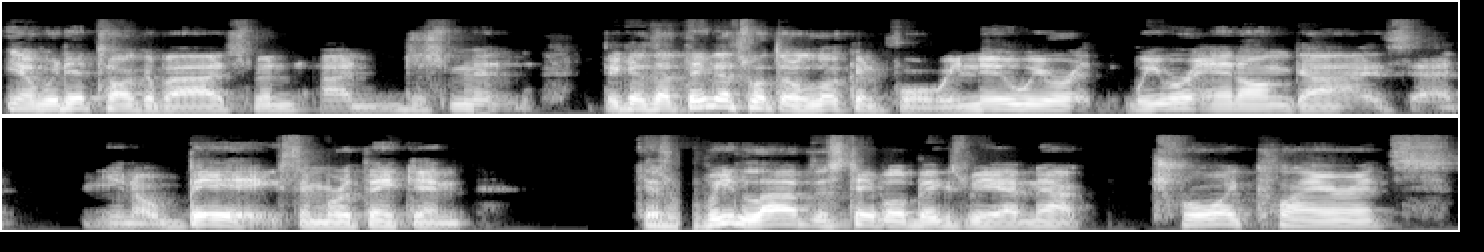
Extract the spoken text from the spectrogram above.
yeah, we did talk about. It. It's been I just meant because I think that's what they're looking for. We knew we were we were in on guys at you know bigs, and we're thinking because we love the stable of bigs we have now. Troy Clarence,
